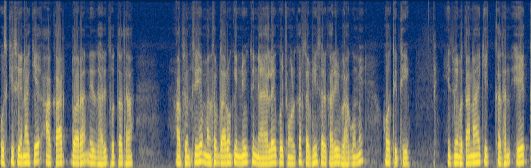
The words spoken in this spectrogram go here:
उसकी सेना के आकार द्वारा निर्धारित होता था। ऑप्शन सी है मनसबदारों की नियुक्ति न्यायालय को छोड़कर सभी सरकारी विभागों में होती थी। इसमें बताना है कि कथन एक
